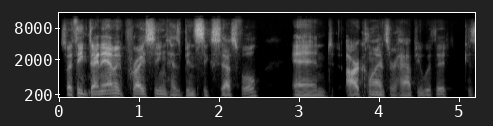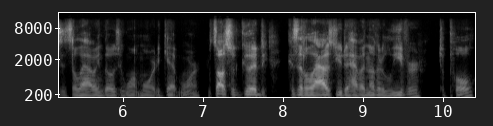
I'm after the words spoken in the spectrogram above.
So I think dynamic pricing has been successful and our clients are happy with it because it's allowing those who want more to get more. It's also good because it allows you to have another lever to pull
